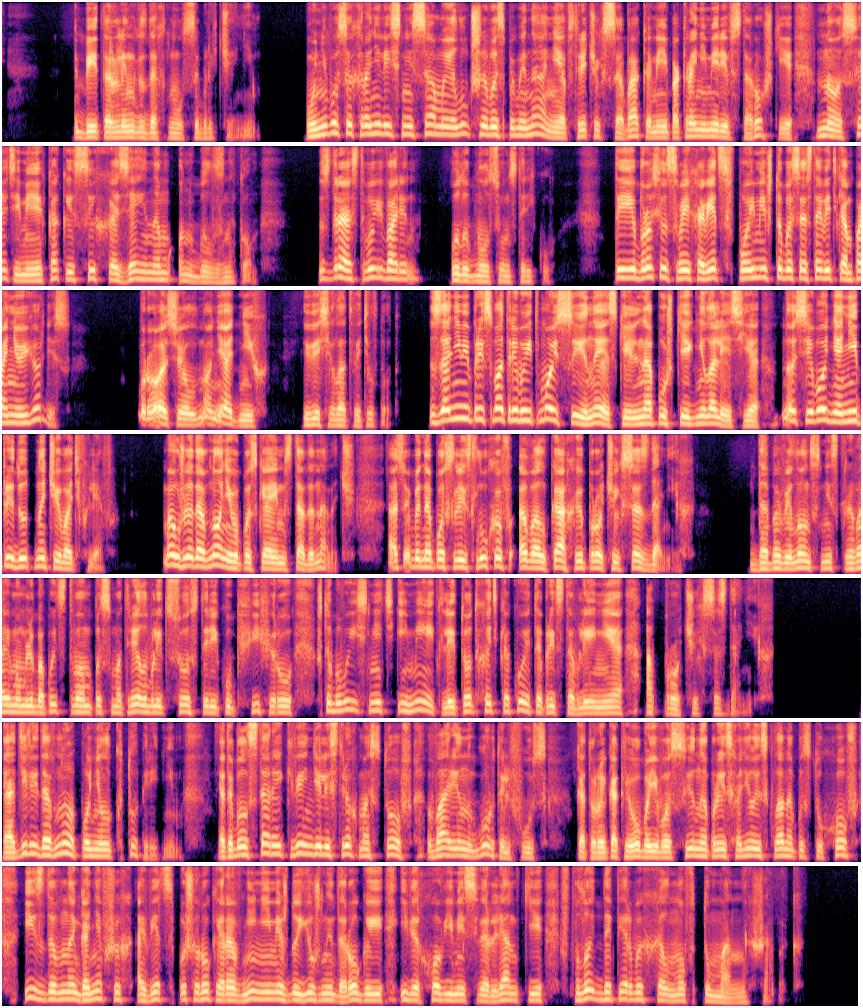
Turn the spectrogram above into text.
Биттерлинг вздохнул с облегчением. У него сохранились не самые лучшие воспоминания о встречах с собаками, и, по крайней мере, в сторожке, но с этими, как и с их хозяином, он был знаком. «Здравствуй, Варин», — улыбнулся он старику. «Ты бросил своих овец в пойме, чтобы составить компанию Йордис?» «Бросил, но не одних», — весело ответил тот. «За ними присматривает мой сын Эскель на пушке гнилолесья, но сегодня они придут ночевать в хлев. Мы уже давно не выпускаем стадо на ночь, особенно после слухов о волках и прочих созданиях. Добавил он с нескрываемым любопытством, посмотрел в лицо старику Пфиферу, чтобы выяснить, имеет ли тот хоть какое-то представление о прочих созданиях. Адилий давно понял, кто перед ним. Это был старый Квендель из трех мостов, Варин Гуртельфус, который, как и оба его сына, происходил из клана пастухов, издавна гонявших овец по широкой равнине между южной дорогой и верховьями Сверлянки, вплоть до первых холмов туманных шапок.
